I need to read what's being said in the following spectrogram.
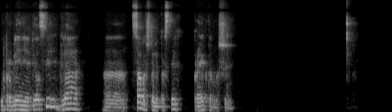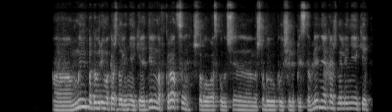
управления PLC для э, самых что ли простых проектов машин. Мы поговорим о каждой линейке отдельно, вкратце, чтобы, у вас получили, чтобы вы получили представление о каждой линейке.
